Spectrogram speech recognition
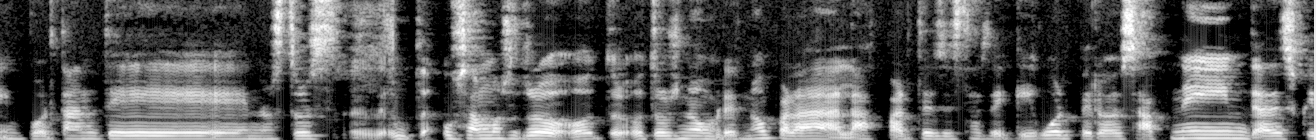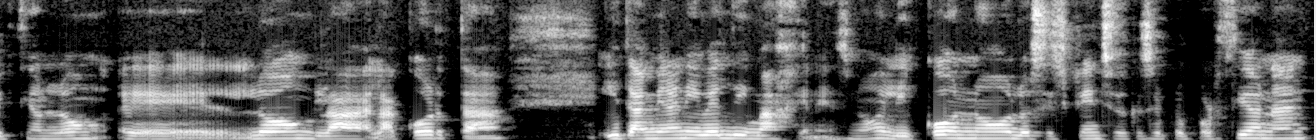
Importante, nosotros eh, usamos otros nombres, ¿no? Para las partes de estas de keyword, pero es app name, la descripción long, eh, long la, corta, y también a nivel de imágenes, ¿no? El icono, los screenshots que se proporcionan,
